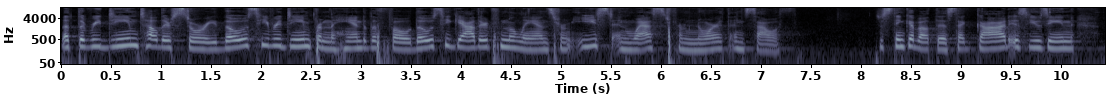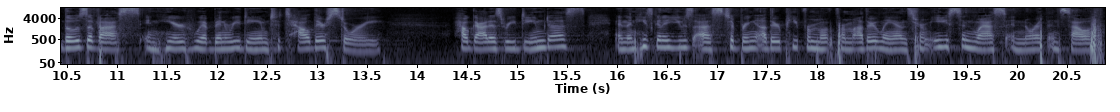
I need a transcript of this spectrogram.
Let the redeemed tell their story, those he redeemed from the hand of the foe, those he gathered from the lands, from east and west, from north and south. Just think about this that God is using those of us in here who have been redeemed to tell their story, how God has redeemed us, and then He's going to use us to bring other people from, from other lands, from east and west and north and south,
